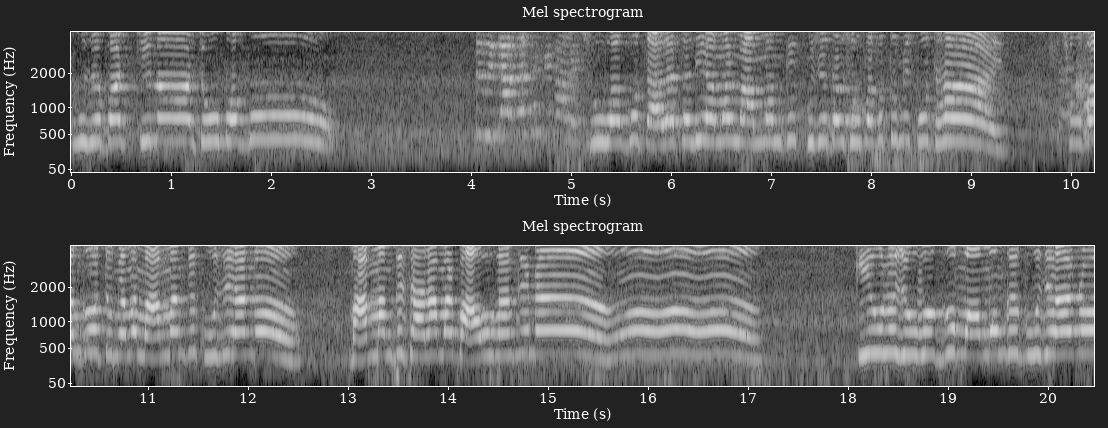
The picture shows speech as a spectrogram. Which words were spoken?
খুঁজে পাচ্ছি না সৌভাগ্য। সৌভাগ্য তাড়াতাড়ি আমার মাম্মামকে খুঁজে দাও। সৌভাগ্য তুমি কোথায়? সৌভাগ্য তুমি আমার মাম্মামকে খুঁজে আনো। মাম্মামকে ছাড়া আমার বাউ কাকে না। কি হলো সৌভাগ্য? মাম্মামকে খুঁজে আনো।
